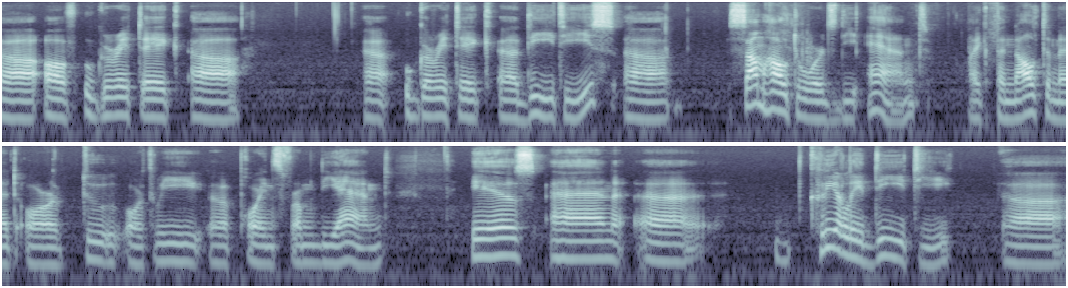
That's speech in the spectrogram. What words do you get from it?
uh, of Ugaritic uh, uh, Ugaritic uh, deities, uh, somehow towards the end, like penultimate or two or three uh, points from the end, is an uh, clearly deity uh,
